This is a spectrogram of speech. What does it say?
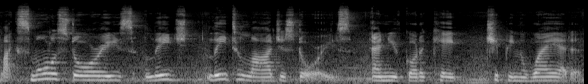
Like smaller stories lead, lead to larger stories, and you've got to keep chipping away at it.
